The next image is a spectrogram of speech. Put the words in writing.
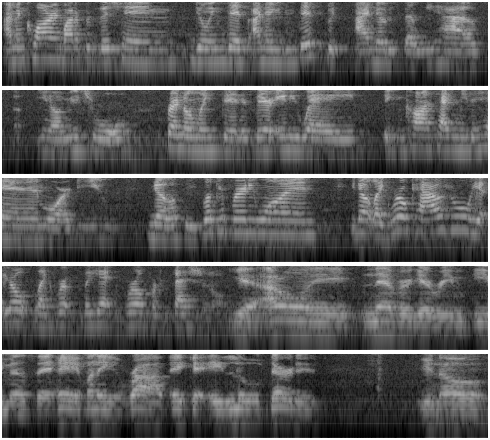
I'm inquiring about a position doing this. I know you do this, but I noticed that we have, you know, a mutual friend on LinkedIn. Is there any way you can contact me to him, or do you know if he's looking for anyone? You know, like real casual, yet real, like, but yet real professional. Yeah, I don't want to never get re- email saying, "Hey, my name is Rob, aka Little Dirty." You know,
